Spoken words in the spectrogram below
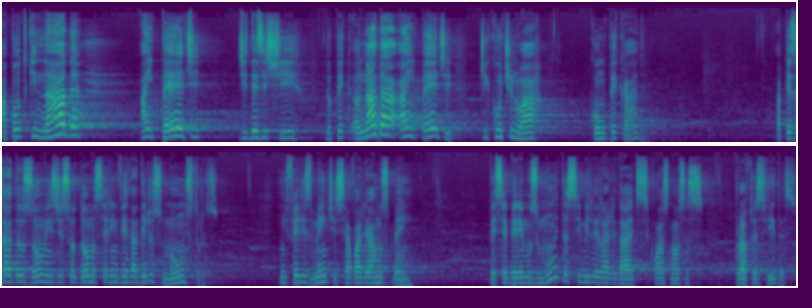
a ponto que nada a impede de desistir do pecado, nada a impede de continuar com o pecado. apesar dos homens de Sodoma serem verdadeiros monstros. Infelizmente, se avaliarmos bem, perceberemos muitas similaridades com as nossas próprias vidas.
